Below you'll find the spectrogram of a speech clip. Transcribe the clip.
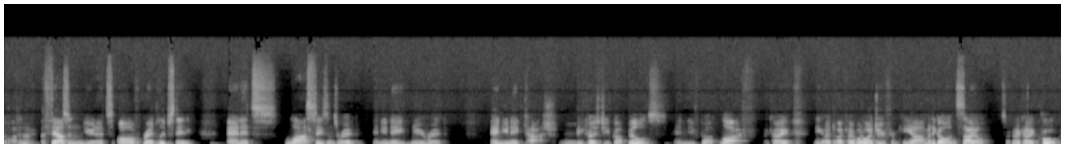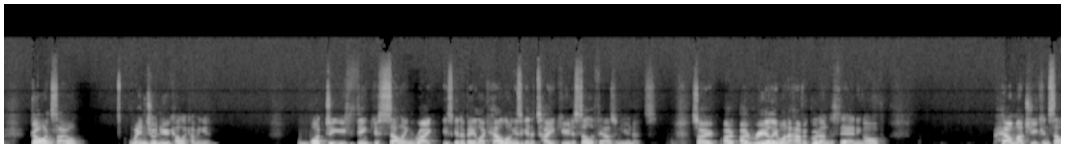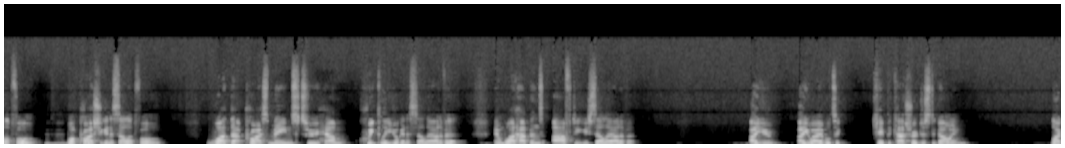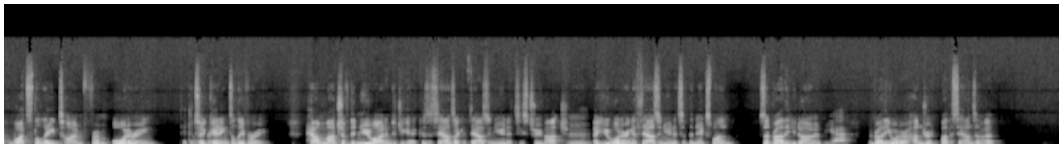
I don't know, a thousand units of red lipstick and it's last season's red and you need new red and you need cash mm. because you've got bills and you've got life. Okay. And you go, okay, what do I do from here? I'm going to go on sale. It's like, okay, cool. Go on sale. When's your new color coming in? What do you think your selling rate is going to be? Like, how long is it going to take you to sell a thousand units? So, I, I really want to have a good understanding of how much you can sell it for, mm-hmm. what price you're going to sell it for, what that price means to how quickly you're going to sell out of it, and what happens after you sell out of it. Are you are you able to keep the cash register going? Like, what's the lead time from ordering To, to getting delivery? How much of the new item did you get? Because it sounds like a thousand units is too much. Mm. Are you ordering a thousand units of the next one? Because I'd rather you don't. Yeah. I'd rather you order a hundred by the sounds of it.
